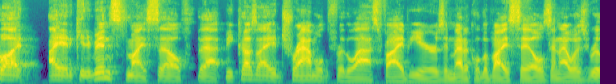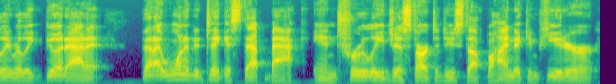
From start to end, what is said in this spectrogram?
but I had convinced myself that because I had traveled for the last five years in medical device sales and I was really, really good at it, that I wanted to take a step back and truly just start to do stuff behind a computer.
